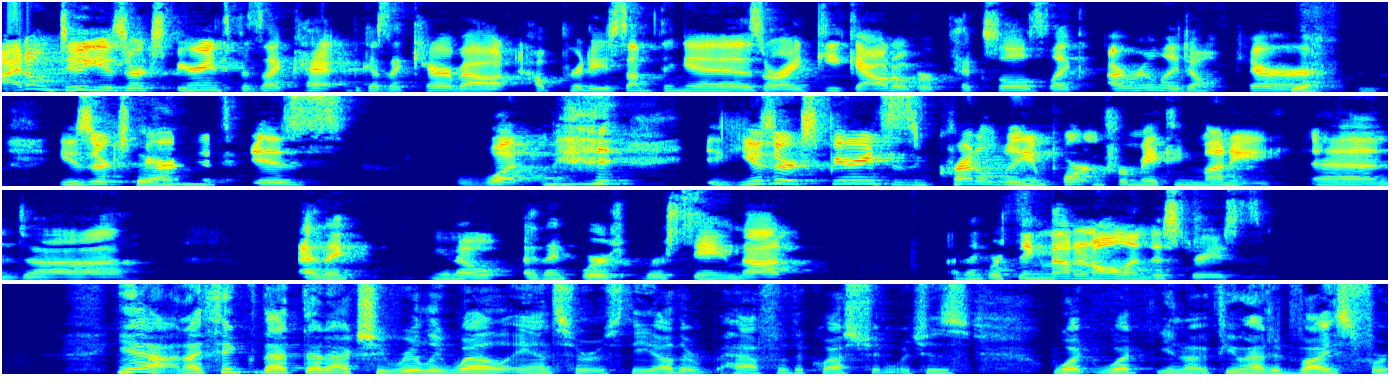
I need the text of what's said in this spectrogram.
I don't do user experience because I ca- because I care about how pretty something is, or I geek out over pixels. Like I really don't care. Yeah. User experience yeah. is what user experience is incredibly important for making money, and uh, I think you know I think we're we're seeing that. I think we're seeing that in all industries. Yeah, and I think that that actually really well answers the other half of the question, which is what what you know if you had advice for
